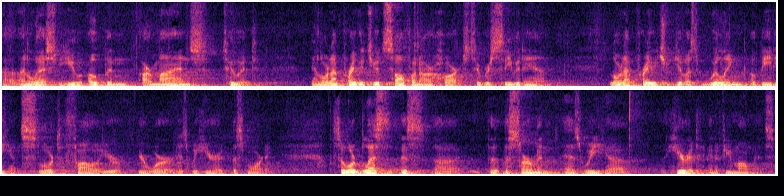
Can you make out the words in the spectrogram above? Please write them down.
uh, unless you open our minds to it. And Lord, I pray that you would soften our hearts to receive it in. Lord, I pray that you give us willing obedience, Lord, to follow your, your word as we hear it this morning. So, Lord, bless this, uh, the, the sermon as we uh, hear it in a few moments.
